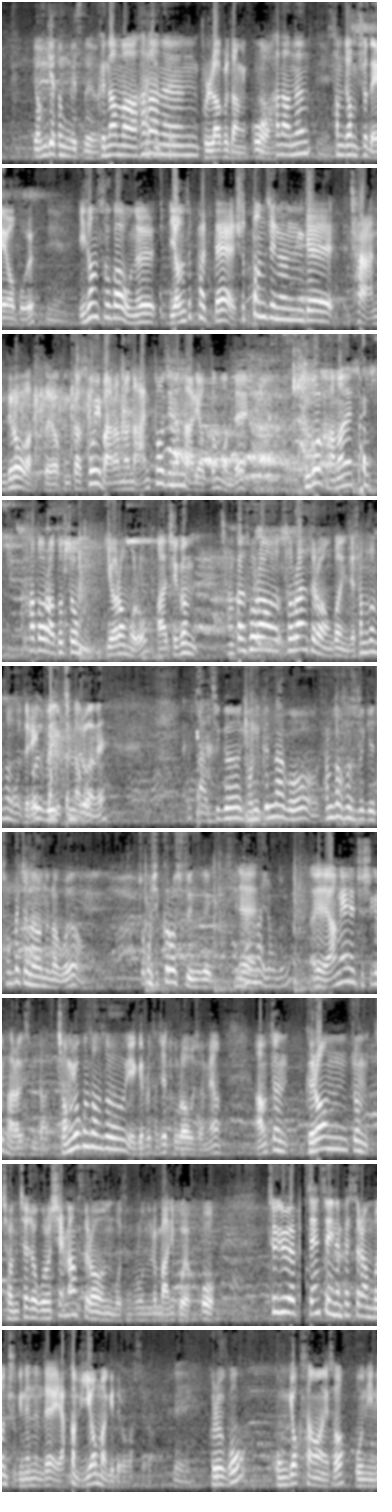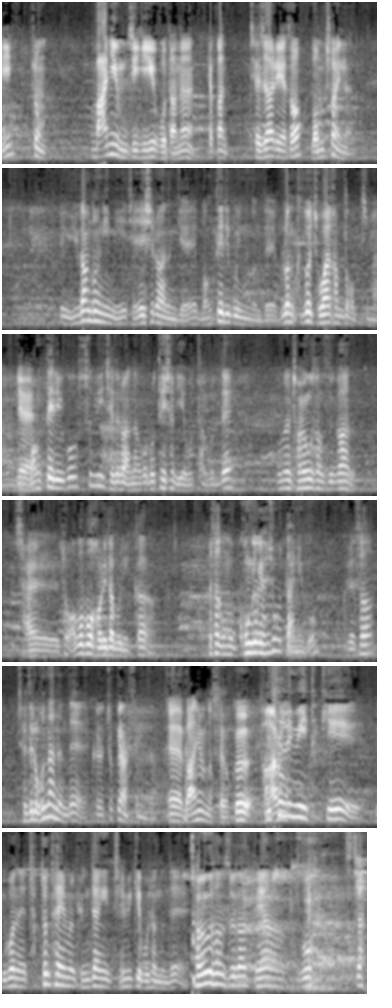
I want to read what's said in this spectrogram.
연계 성공했어요. 그나마 하나는 블락을 당했고 아. 하나는 예. 3점슛 에어볼. 예. 이 선수가 오늘 연습할 때 슛 던지는 게 잘 안 들어갔어요. 그러니까 소위 말하면 안 터지는 날이었던 건데 그걸 감안하더라도 좀 여러모로 아 지금 잠깐 소란, 소란스러운 건 이제 삼성 선수들이 어, 경기 왜 지금 끝나고 들어가네? 아, 지금 경기 끝나고 삼성 선수들끼리 청백전 나오느라고요. 조금 시끄러울 수도 있는데 괜찮나 예. 이 정도는? 예, 양해해 주시기 바라겠습니다. 정효근 선수 얘기로 다시 돌아오자면 아무튼 그런 좀 전체적으로 실망스러운 모습을 오늘은 많이 보였고 특유의 센스 있는 패스를 한번 주긴 했는데 약간 위험하게 들어갔어요. 네. 그리고 공격 상황에서 본인이 좀 많이 움직이기보다는 약간 제자리에서 멈춰 있는 유 감독님이 제일 싫어하는 게 멍 때리고 있는 건데 물론 그걸 좋아할 감독 없지만 예. 멍 때리고 수비 제대로 안 하고 로테이션 이해 못 하고 근데 오늘 정효근 선수가 잘 좀 어버버거리다 보니까 그래서 뭐 공격에 해준 것도 아니고 그래서 제대로 혼났는데 그래서 쫓겨났습니다. 예 많이 혼났어요. 그 바로- 리틀님이 특히 이번에 작전 타임을 굉장히 재밌게 보셨는데 정효근 선수가 그냥 뭐 진짜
